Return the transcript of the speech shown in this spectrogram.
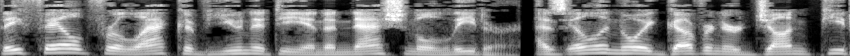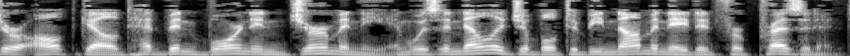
They failed for lack of unity and a national leader, as Illinois Governor John Peter Altgeld had been born in Germany and was ineligible to be nominated for president.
